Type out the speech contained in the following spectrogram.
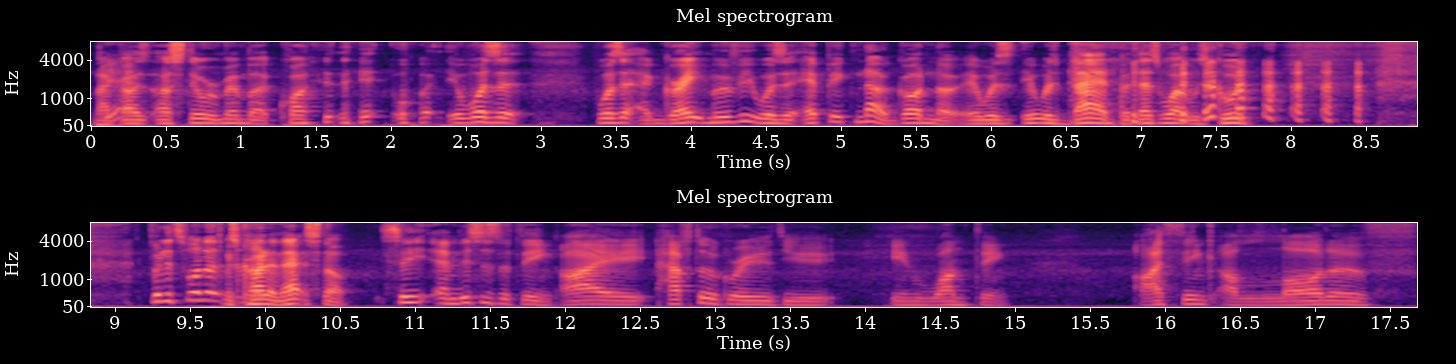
Like Yeah. I, I still remember a quote. It wasn't was it a great movie? Was it epic? No, God no. It was it was bad, but that's why it was good. But it's what it, It was kind of that stuff. See, and this is the thing. I have to agree with you in one thing. I think a lot of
